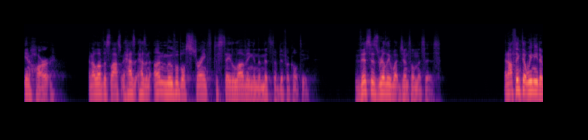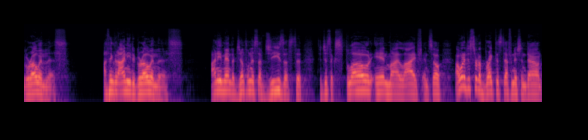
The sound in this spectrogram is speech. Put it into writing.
in heart, and I love this last one. It has, it has an unmovable strength to stay loving in the midst of difficulty. This is really what gentleness is. And I think that we need to grow in this. I think that I need to grow in this. I need, man, the gentleness of Jesus to, to just explode in my life. And so I want to just sort of break this definition down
